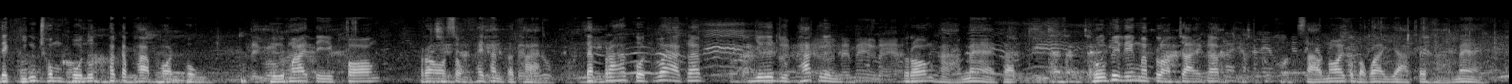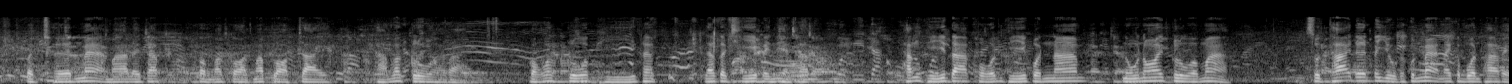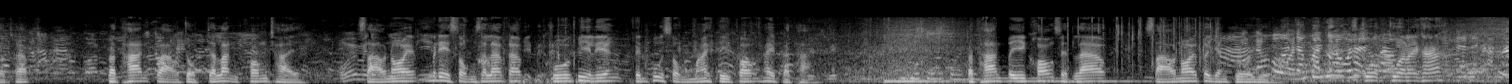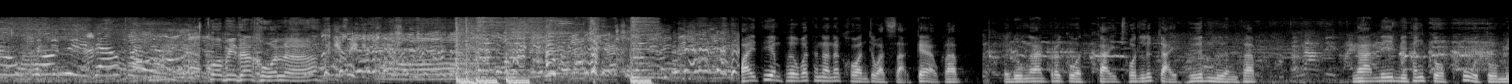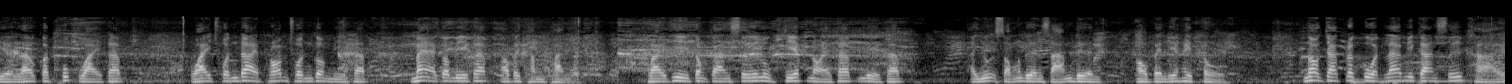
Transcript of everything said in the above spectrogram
เด็กหญิงชมพูนุชพักภาพรพงศ์ถือไม้ตีคล้องรอส่งให้ท่านประธาน แต่ปรากฏว่าครับยืนอยู่พักหนึ่งร้องหาแม่ครับ ครูพี่เลี้ยงมาปลอบใจครับ สาวน้อยก็บอกว่าอยากไปหาแม่ ก็เชิญแม่มาเลยครับ ก็มากอดมาปลอบใจ ถามว่ากลัวอะไร บอกว่ากลัวผีครับ แล้วก็ชี้ไปเนี่ยครับ ทั้งผีตาโขนผีขนน้ำหนูน้อยกลัวมาก สุดท้ายเดินไปอยู่กับคุณแม่ในกระบวนพาเหรดครับ ประธานกล่าวจบจะลั่นคล้องชัยสาวน้อยไม่ได้ส่งซะแล้วครับครูพี่เลี้ยงเป็นผู้ส่งไม้ตีคล้องให้ประธาน ประธานตีคล้องเสร็จแล้ว สาวน้อยก็ยังกลัวอยู่ กลัวกลัวอะไรคะหนูกลัวผีเจ้าค่ะกลัวบีตาโขนเหรอ ไปที่อำเภอวัฒนานครจังหวัดสระแก้วครับ ไปดูงานประกวดไก่ชนหรือไก่พื้นเมืองครับ งานนี้มีทั้งตัวผู้ตัวเมียแล้วก็ทุกวัยครับ วัยชนได้พร้อมชนก็มีครับ แม่ก็มีครับเอาไปทำพันธุ์ใครที่ต้องการซื้อลูกเจี๊ยบหน่อยครับนี่ครับ อายุ 2 เดือน 3 เดือน เอาไปเลี้ยงให้โต นอกจากประกวดแล้วมีการซื้อขาย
